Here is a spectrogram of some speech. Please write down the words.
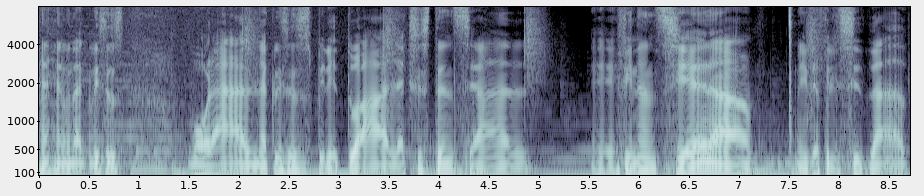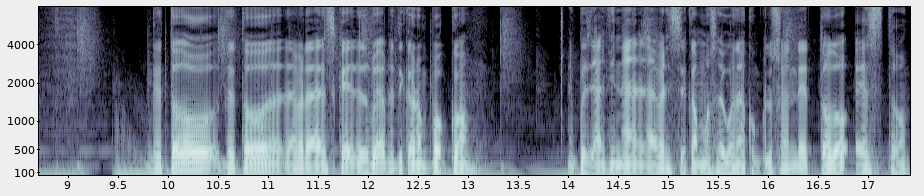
una crisis moral, una crisis espiritual, existencial, eh, financiera y de felicidad. De todo, de todo, la verdad es que les voy a platicar un poco. Y pues ya al final a ver si sacamos alguna conclusión de todo esto.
